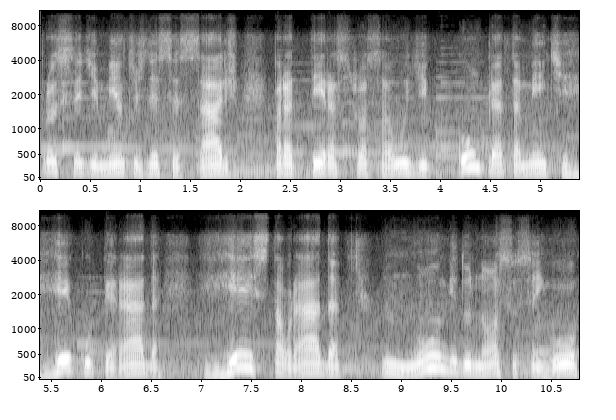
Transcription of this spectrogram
procedimentos necessários para ter a sua saúde completamente recuperada, restaurada, no nome do nosso Senhor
